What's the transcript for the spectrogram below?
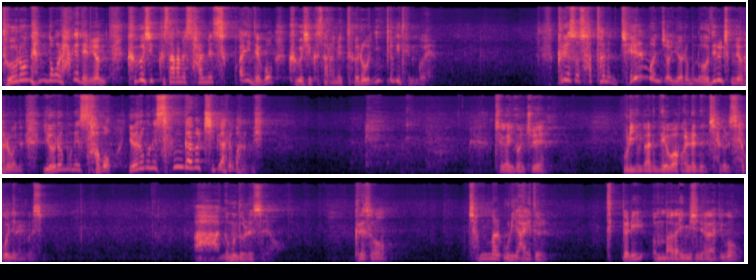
더러운 행동을 하게 되면 그것이 그 사람의 삶의 습관이 되고 그것이 그 사람의 더러운 인격이 되는 거예요. 그래서 사탄은 제일 먼저 여러분 어디를 점령하려고 하냐? 여러분의 사고, 여러분의 생각을 지배하려고 하는 것입니다. 제가 이번 주에 우리 인간의 뇌와 관련된 책을 세 권이나 읽었습니다. 아, 너무 놀랐어요. 그래서 정말 우리 아이들, 특별히 엄마가 임신해가지고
